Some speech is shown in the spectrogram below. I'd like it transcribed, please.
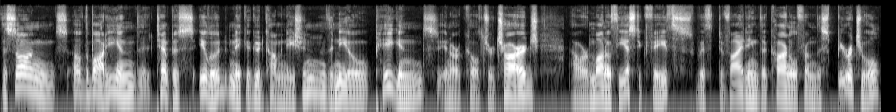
The songs of the body and the Tempus Illud make a good combination. The neo pagans in our culture charge our monotheistic faiths with dividing the carnal from the spiritual,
